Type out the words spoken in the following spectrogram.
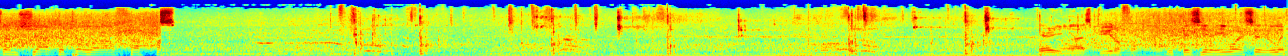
Some shot to pull off. There you oh, go. That's beautiful. Because, you know, he wants to... live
